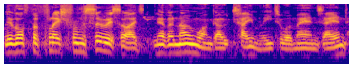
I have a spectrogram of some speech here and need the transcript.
live off the flesh from suicides. Never known one go tamely to a man's hand.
